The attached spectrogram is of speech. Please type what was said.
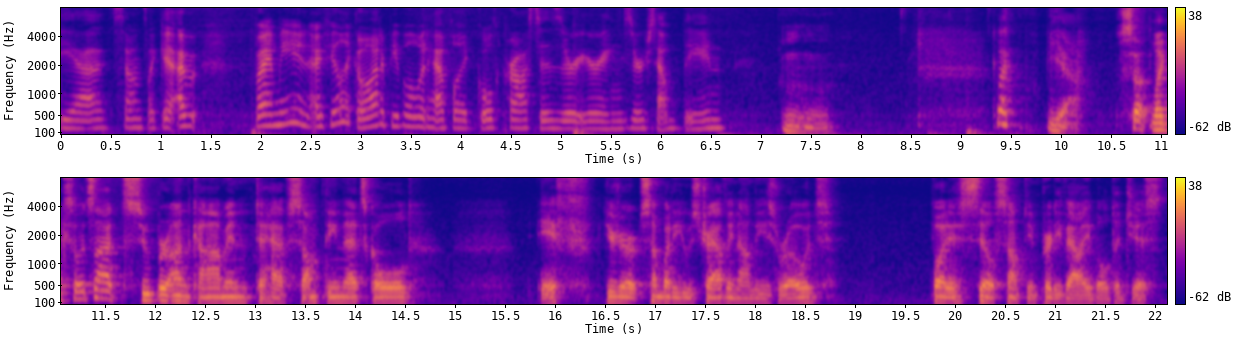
Yeah, sounds like it. I, but I mean, I feel like a lot of people would have like gold crosses or earrings or something. Mm-hmm. Like, yeah. So, like, so it's not super uncommon to have something that's gold if you're somebody who's traveling on these roads, but it's still something pretty valuable to just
